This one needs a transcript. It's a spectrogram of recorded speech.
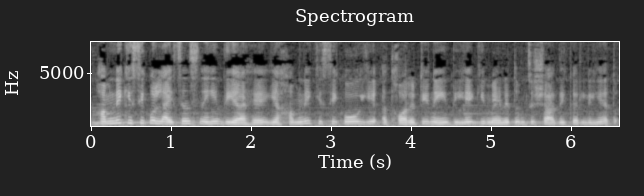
हमने किसी को लाइसेंस नहीं दिया है या हमने किसी को ये अथॉरिटी नहीं दी है कि मैंने तुमसे शादी कर ली है तो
